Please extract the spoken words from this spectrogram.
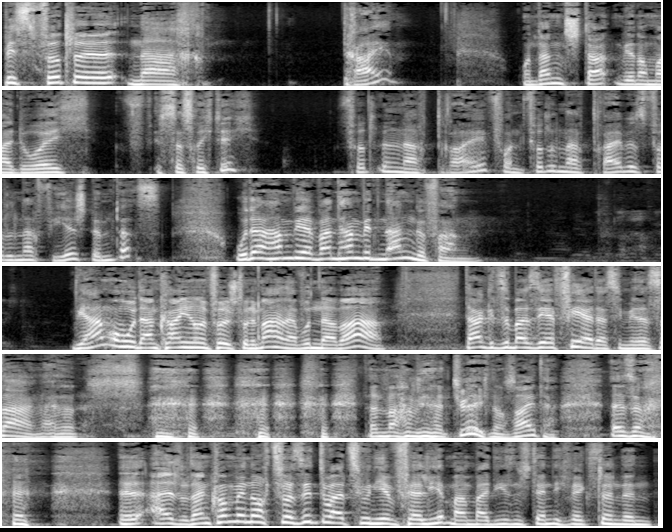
bis Viertel nach drei und dann starten wir nochmal durch. Ist das richtig? Viertel nach drei, von Viertel nach drei bis Viertel nach vier, stimmt das? Oder haben wir, wann haben wir denn angefangen? Wir haben, oh, dann kann ich noch eine Viertelstunde machen, na wunderbar. Danke, ist aber sehr fair, dass Sie mir das sagen. Also, dann machen wir natürlich noch weiter. Also, äh, also, dann kommen wir noch zur Situation, hier verliert man bei diesen ständig wechselnden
